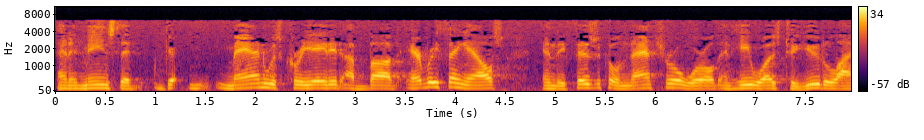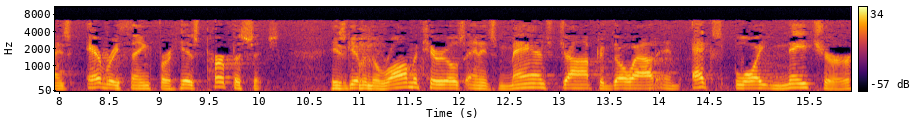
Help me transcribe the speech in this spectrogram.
And it means that man was created above everything else in the physical natural world and he was to utilize everything for his purposes. He's given the raw materials and it's man's job to go out and exploit nature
